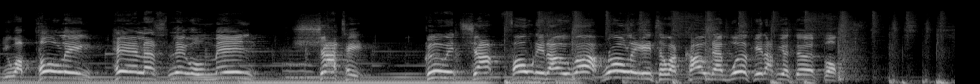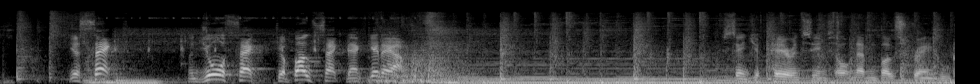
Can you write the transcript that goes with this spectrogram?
You appalling, hairless little men. Shut it. Glue it shut, fold it over, roll it into a cone and work it up your dirt box. You're sacked. And you're sacked. You're both sacked. Now get out. Send your parents in so I can have them both strangled.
